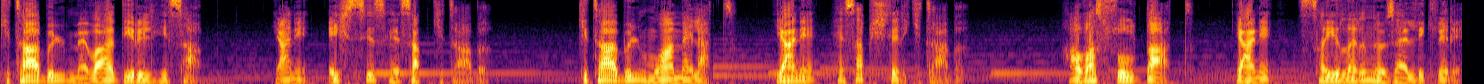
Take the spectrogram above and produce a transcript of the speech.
Kitabül Mevadiril Hisab yani Eşsiz Hesap Kitabı, Kitabül Muamelat yani Hesap İşleri Kitabı, Havassul Dat yani sayıların özellikleri,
